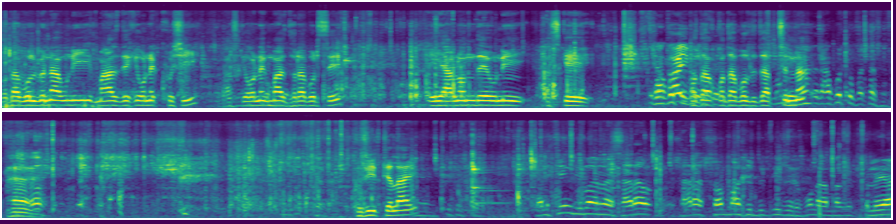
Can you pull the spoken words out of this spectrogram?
কথা বলবে না উনি মাছ দেখে অনেক খুশি। আজকে অনেক মাছ ধরা পড়ছে। এই আনন্দে উনি আজকে কথা কথা বলতে চাচ্ছেন না। হ্যাঁ। খুশির ঠেলায়। সারা সব মাছই বিক্রি করি পোনা মাছের তলিয়া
